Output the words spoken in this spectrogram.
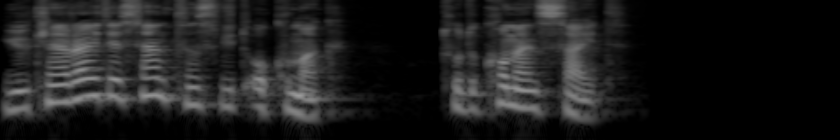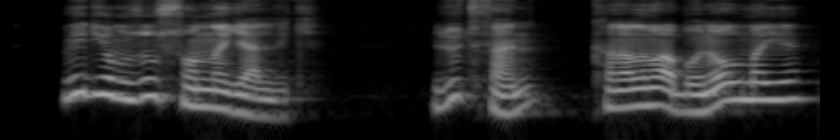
You can write a sentence with okumak to the comment site. Videomuzun sonuna geldik. Lütfen Kanalıma abone olmayı,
